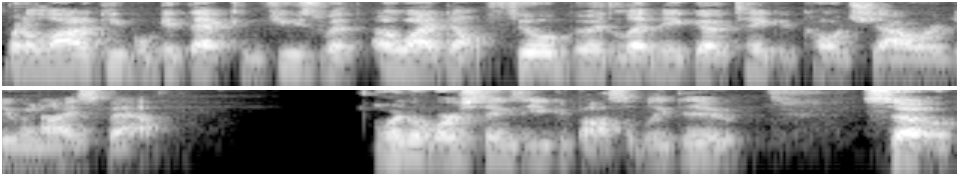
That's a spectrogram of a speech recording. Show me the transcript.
but a lot of people get that confused with, oh, I don't feel good. Let me go take a cold shower, do an ice bath. One of the worst things that you could possibly do. So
